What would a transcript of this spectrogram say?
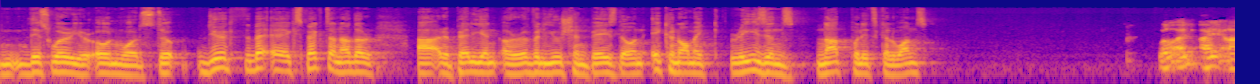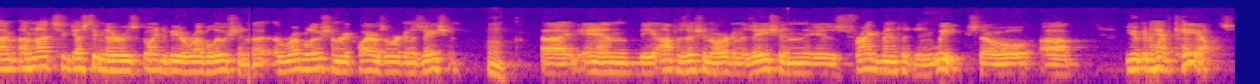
These were your own words. Do, do you expect another uh, rebellion or revolution based on economic reasons, not political ones? Well, I, am not suggesting there is going to be a revolution. A, a revolution requires organization. Hmm. uh, and the opposition organization is fragmented and weak. So uh, you can have chaos.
